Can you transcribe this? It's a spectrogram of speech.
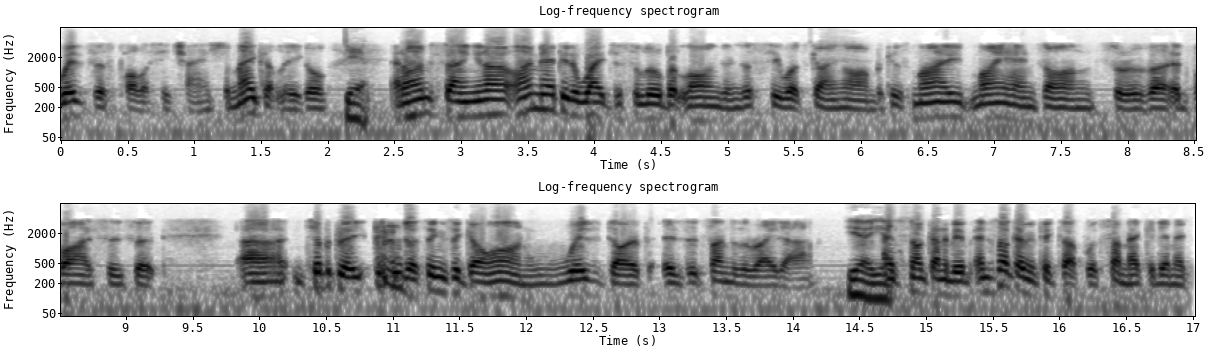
with this policy change to make it legal. Yeah. And I'm saying, you know, I'm happy to wait just a little bit longer and just see what's going on, because my my hands-on sort of uh, advice is that. Uh, typically, the things that go on with dope is it's under the radar. yeah, yeah. It's not going to be, and it's not going to be picked up with some academic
